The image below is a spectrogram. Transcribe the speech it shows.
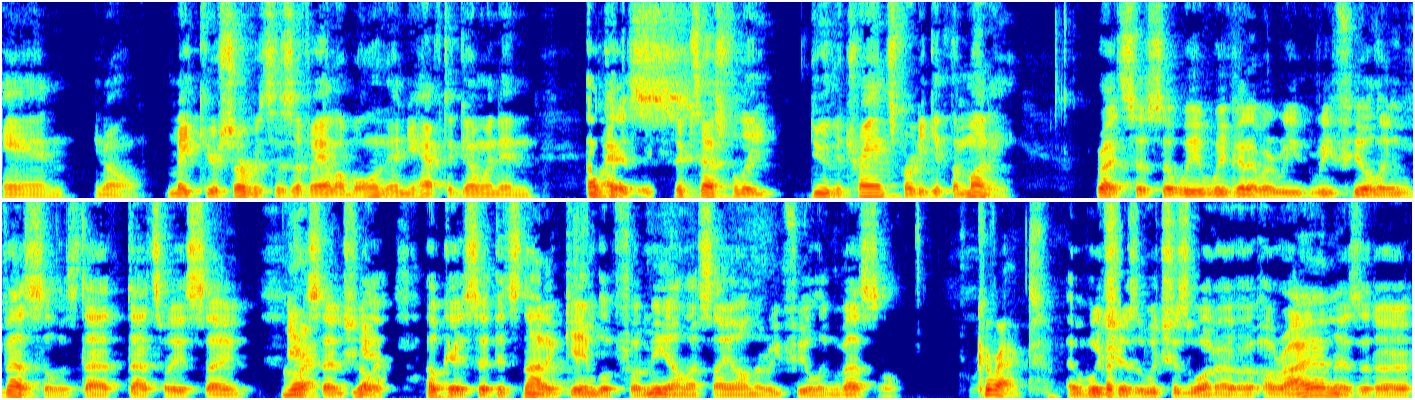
and you know make your services available, and then you have to go in and Okay, successfully do the transfer to get the money. Right. So so we we're gonna have a re- refueling vessel. Is that that's what you're saying? Yeah. essentially. Okay, so it's not a game loop for me unless I own a refueling vessel, Correct. Uh, which is which is what a, Orion? Is it a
